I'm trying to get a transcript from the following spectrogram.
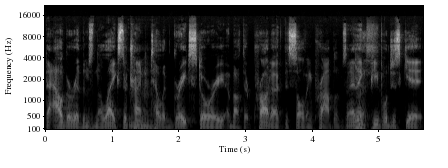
the algorithms and the likes. They're trying Mhm. to tell a great story about their product that's solving problems. And I think people just get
